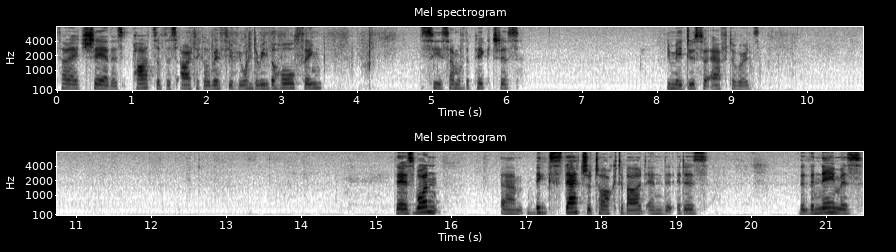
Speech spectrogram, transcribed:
I thought I'd share this, parts of this article with you. If you want to read the whole thing, see some of the pictures, you may do so afterwards. There's one um, big statue talked about, and it is the, the name is,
